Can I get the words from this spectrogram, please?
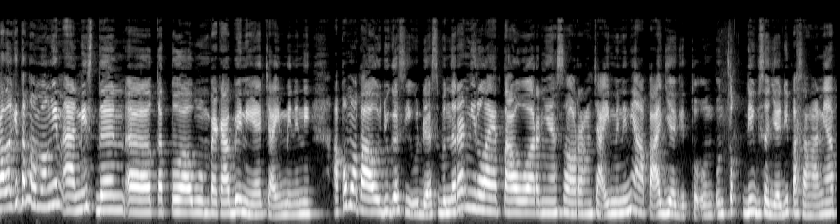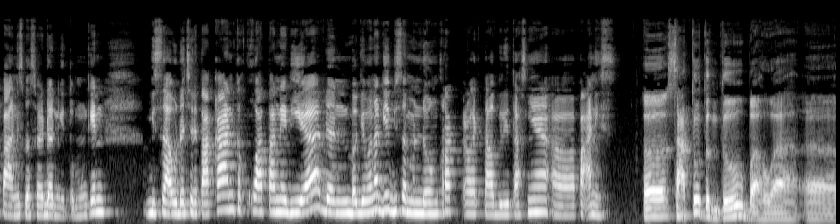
kalau kita ngomongin Anies dan uh, ketua umum PKB nih ya, Caimin ini, aku mau tahu juga sih udah sebenarnya nilai tawarnya seorang Caimin ini apa aja gitu untuk dia bisa jadi pasangannya Pak Anies Baswedan gitu. Mungkin bisa udah ceritakan kekuatannya dia dan bagaimana dia bisa mendongkrak elektabilitasnya uh, Pak Anies? Uh, satu tentu bahwa uh,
